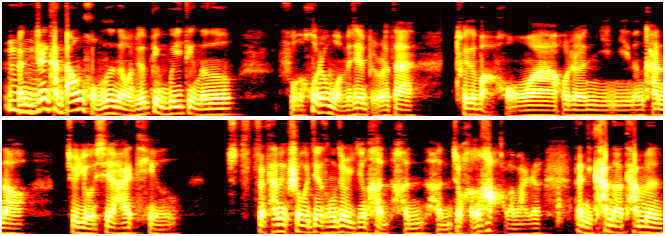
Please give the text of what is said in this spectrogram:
那你真看当红的呢，我觉得并不一定能能符合。或者我们现在比如说在推的网红啊，或者你你能看到，就有些还挺，在他那个社会阶层就已经很很很就很好了，反正。但你看到他们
